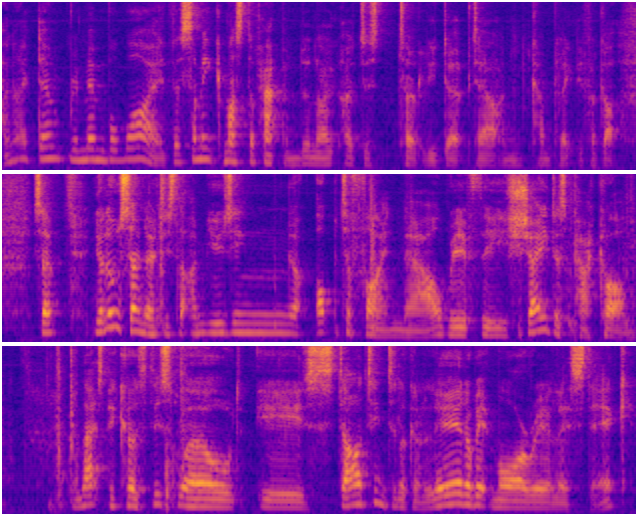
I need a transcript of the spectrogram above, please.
and I don't remember why. There's something must have happened, and I, I just totally derped out and completely forgot. So you'll also notice that I'm using Optifine now with the shaders pack on. And that's because this world is starting to look a little bit more realistic.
